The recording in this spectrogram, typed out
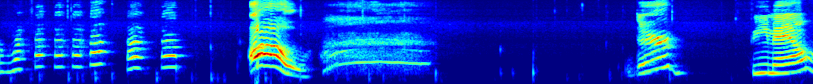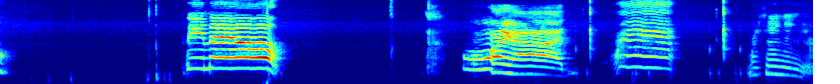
Rad. Oh! Dude. Female. Female! Oh my god. What's your name?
